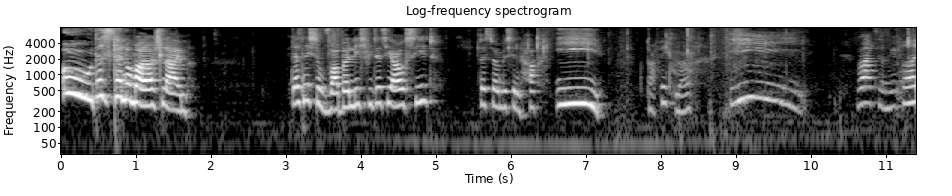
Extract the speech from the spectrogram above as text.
Oh, das ist kein normaler Schleim. Der ist nicht so wabbelig, wie das hier aussieht. Das ist so ein bisschen ha. I. Darf ich mal? Ih. Warte, wir, Ah,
